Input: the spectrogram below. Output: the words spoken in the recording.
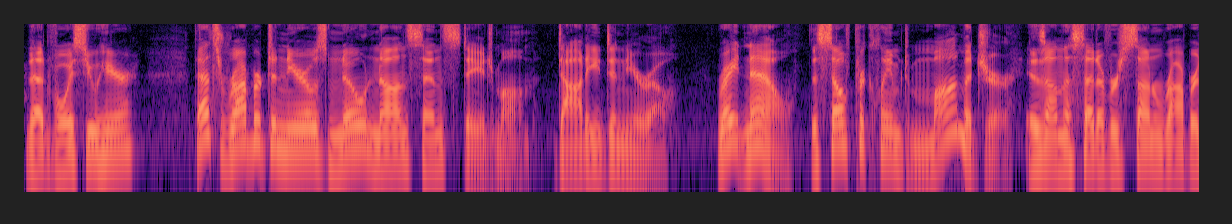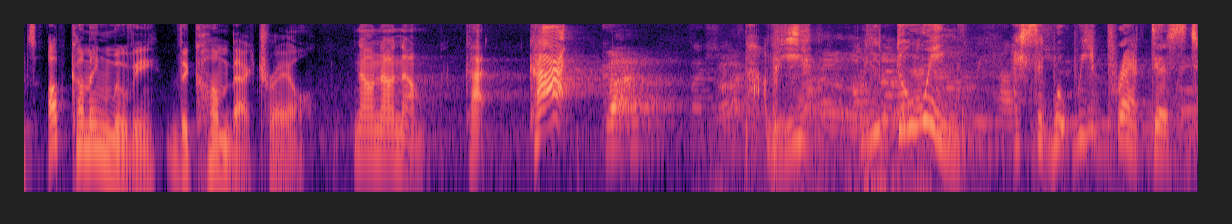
That voice you hear? That's Robert De Niro's no nonsense stage mom, Dottie De Niro. Right now, the self proclaimed momager is on the set of her son Robert's upcoming movie, The Comeback Trail. No, no, no. Cut. Cut! Cut! Bobby, what are you doing? I said what we practiced.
